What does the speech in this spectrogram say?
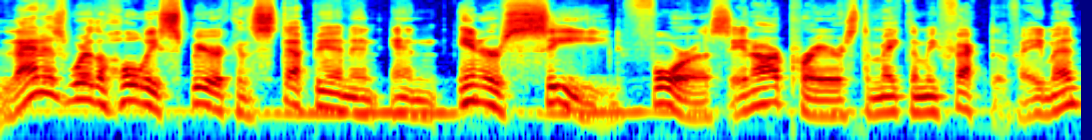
That is where the Holy Spirit can step in and, and intercede for us in our prayers to make them effective. Amen.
